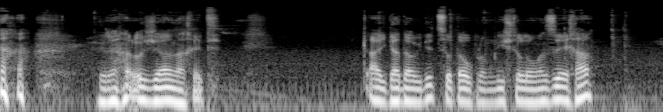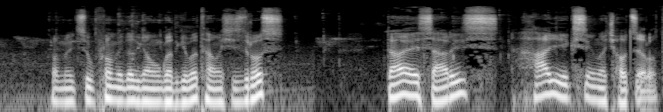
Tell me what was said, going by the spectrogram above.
რა როჟა ნახეთ. აი გადავიდეთ ცოტა უფრო მნიშვნელოვანზე ხა. რომელიც უფრო მეტად გამოგვადგება თამაშის დროს. და ეს არის x-ი უნდა ჩავწეროთ.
